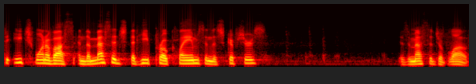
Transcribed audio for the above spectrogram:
to each one of us, and the message that he proclaims in the scriptures is a message of love.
